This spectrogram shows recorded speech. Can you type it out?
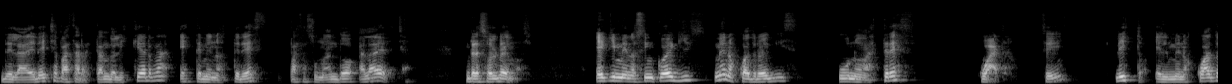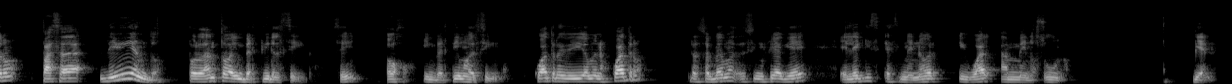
de la derecha pasa restando a la izquierda, este menos 3 pasa sumando a la derecha. Resolvemos. x menos 5x menos 4x, 1 más 3, 4. ¿Sí? Listo, el menos 4 pasa dividiendo, por lo tanto va a invertir el signo. ¿Sí? Ojo, invertimos el signo. 4 dividido menos 4, resolvemos, significa que el x es menor o igual a menos 1. Bien,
